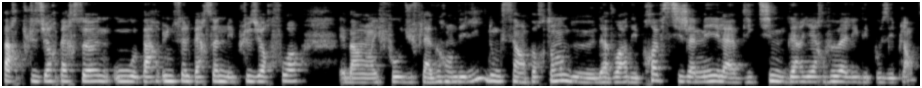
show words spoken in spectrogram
par plusieurs personnes ou par une seule personne mais plusieurs fois, eh ben il faut du flagrant délit. Donc c'est important d'avoir des preuves si jamais la victime derrière veut aller déposer plainte.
